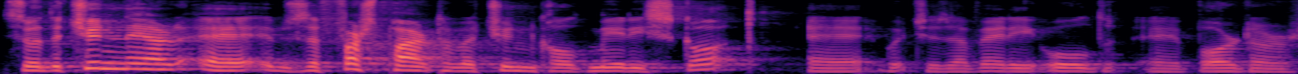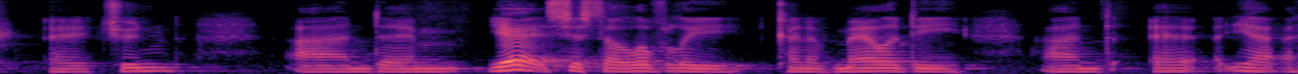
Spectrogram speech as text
So the tune there, uh, it was the first part of a tune called Mary Scott, uh, which is a very old uh, border tune. And um, yeah, it's just a lovely kind of melody and yeah,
